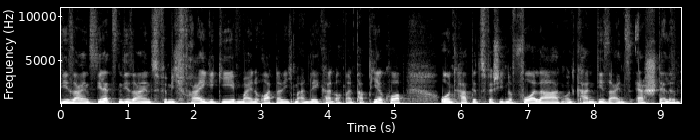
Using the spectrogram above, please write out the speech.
Designs, die letzten Designs für mich freigegeben, meine Ordner, die ich mir anlegen kann, auch mein Papierkorb und habe jetzt verschiedene Vorlagen und kann Designs erstellen.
